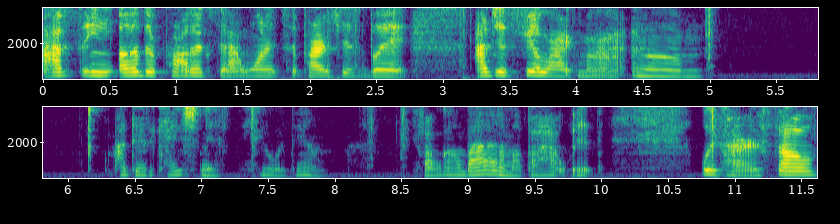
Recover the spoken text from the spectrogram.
I've seen other products that I wanted to purchase, but I just feel like my um my dedication is here with them. If I'm gonna buy it, I'm gonna buy it with with her. So,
